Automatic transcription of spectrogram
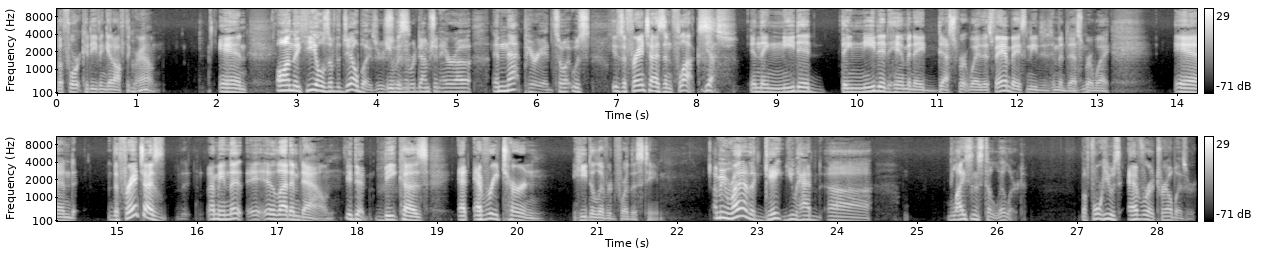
before it could even get off the Mhm. ground, and on the heels of the Jailblazers It was- in the redemption era in that period. So it was it was a franchise in flux. Yes. and they needed they needed him in a desperate way. This fan base needed him in a desperate Mm-hmm. way, and the franchise. I mean, it, it let him down. It did because at every turn he delivered for this team. I mean, right out of the gate, you had uh, license to Lillard before he was ever a Trailblazer.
